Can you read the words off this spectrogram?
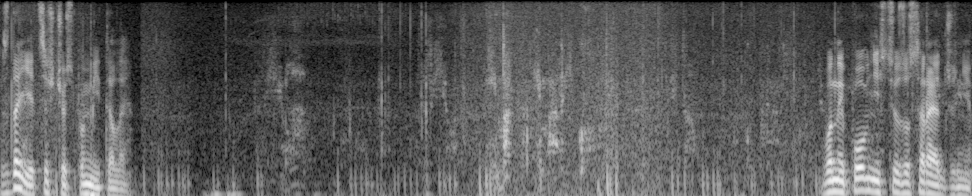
Здається, щось помітили. Вони повністю зосереджені.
